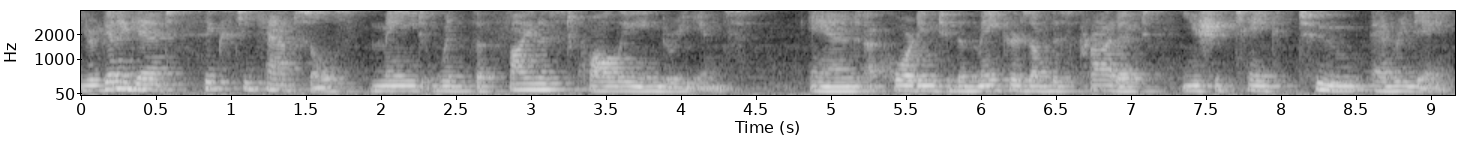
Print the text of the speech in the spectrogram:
You're gonna get 60 capsules made with the finest quality ingredients. And according to the makers of this product, you should take two every day.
